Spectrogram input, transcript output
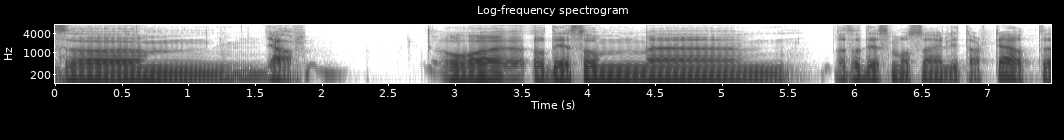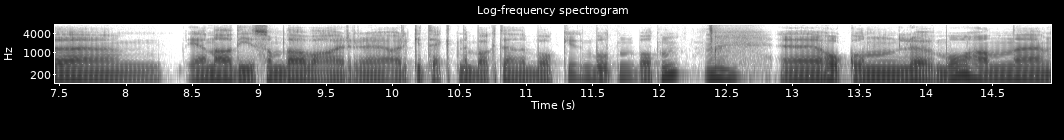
Så mm, ja. Og, og det som eh, Altså det som også er litt artig, er at eh, en av de som da var eh, arkitektene bak denne båten, eh, Håkon Løvmo, han eh,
